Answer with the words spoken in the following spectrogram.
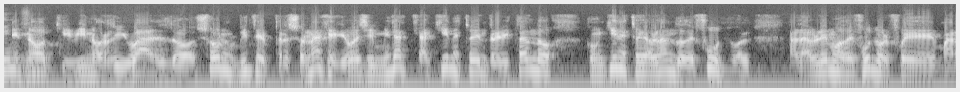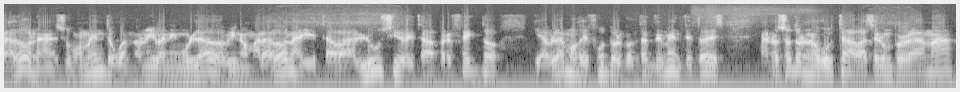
Menotti, vino Rivaldo. Son, viste, personajes que voy a decir, mirá a quién estoy entrevistando, con quién estoy hablando de fútbol. Al hablemos de fútbol fue Maradona en su momento, cuando no iba a ningún lado, vino Maradona y estaba lúcido y estaba perfecto y hablamos de fútbol constantemente. Entonces, a nosotros nos gustaba hacer un programa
